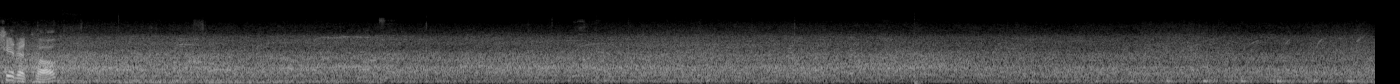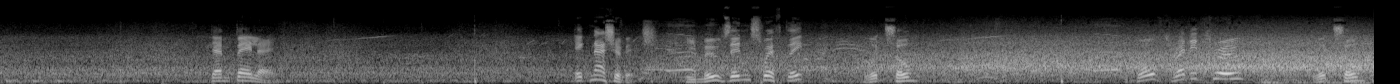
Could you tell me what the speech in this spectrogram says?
Shirokov. Dembele. Ignashevich. He moves in swiftly. Witsel. The ball threaded through. Witsel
